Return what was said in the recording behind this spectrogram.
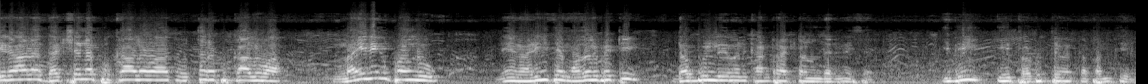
ఈనాడ దక్షిణపు కాలువ ఉత్తరపు కాలువ లైనింగ్ పనులు నేను అడిగితే మొదలుపెట్టి డబ్బులు లేవని కాంట్రాక్టర్లు ధరిమేశారు ఇది ఈ ప్రభుత్వం యొక్క పనితీరు.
